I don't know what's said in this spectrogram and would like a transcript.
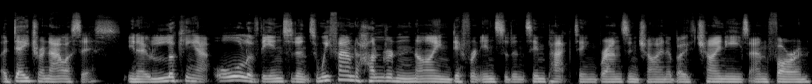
a data analysis. You know, looking at all of the incidents, and we found 109 different incidents impacting brands in China, both Chinese and foreign.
